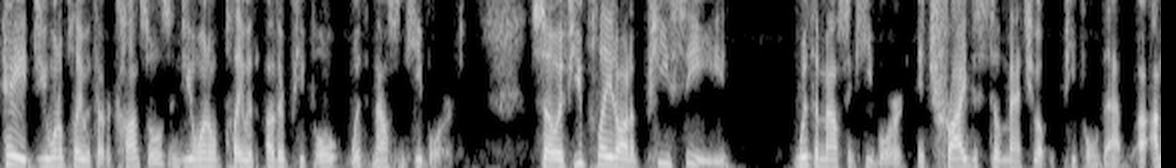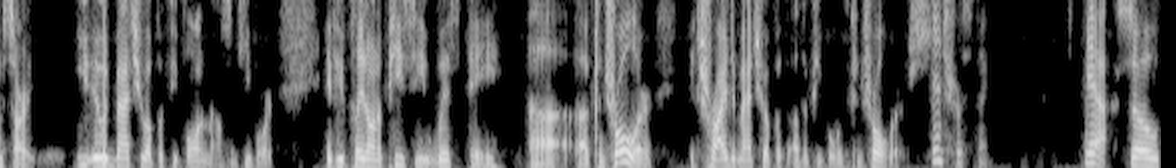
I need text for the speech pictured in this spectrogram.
"Hey, do you want to play with other consoles and do you want to play with other people with mouse and keyboard?" So if you played on a PC with a mouse and keyboard, it tried to still match you up with people that uh, I'm sorry, it would match you up with people on a mouse and keyboard. If you played on a PC with a uh, a controller, it tried to match you up with other people with controllers. Interesting. Yeah, so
